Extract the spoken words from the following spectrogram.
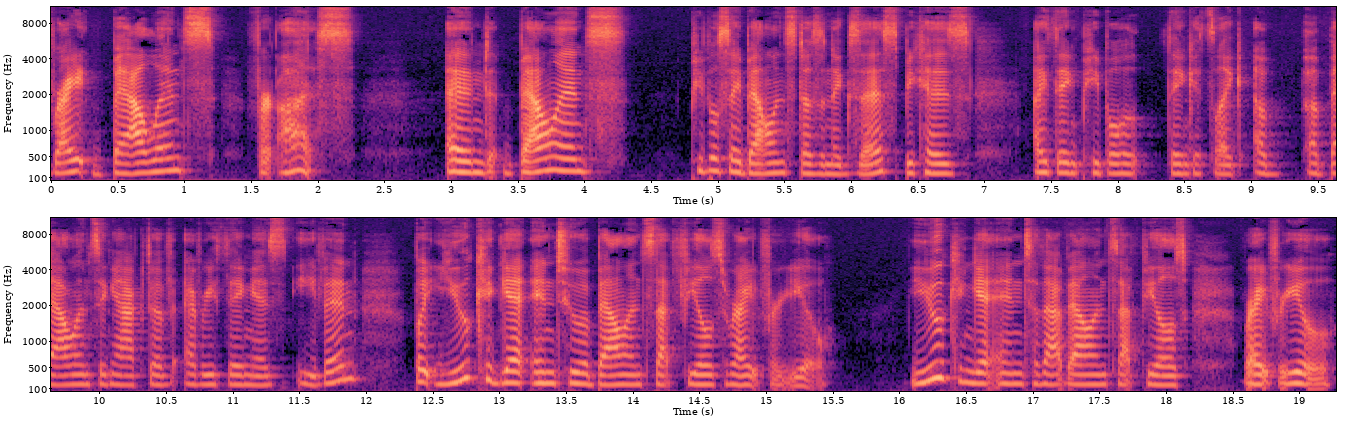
right balance for us. And balance, people say balance doesn't exist because I think people think it's like a, a balancing act of everything is even, but you can get into a balance that feels right for you. You can get into that balance that feels right for you.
